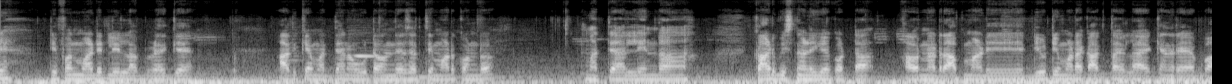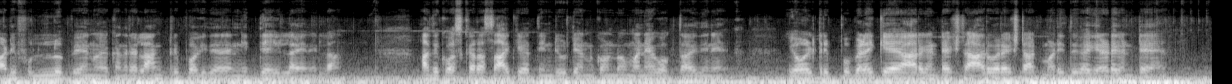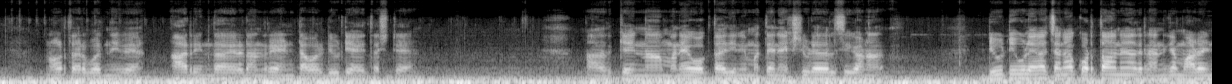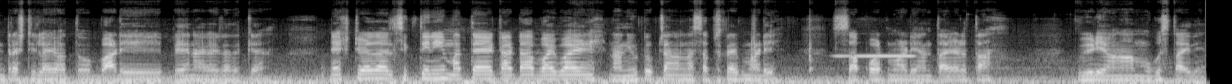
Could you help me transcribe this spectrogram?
ಟಿಫನ್ ಮಾಡಿರಲಿಲ್ಲ ಬೆಳಗ್ಗೆ. ಅದಕ್ಕೆ ಮಧ್ಯಾಹ್ನ ಊಟ ಒಂದೇ ಸರ್ತಿ ಮಾಡಿಕೊಂಡು ಮತ್ತು ಅಲ್ಲಿಂದ ಕಾಡು ಬಿಸಿನಳಿಗೆ ಕೊಟ್ಟ. ಅವ್ರನ್ನ ಡ್ರಾಪ್ ಮಾಡಿ ಡ್ಯೂಟಿ ಮಾಡೋಕ್ಕಾಗ್ತಾಯಿಲ್ಲ ಯಾಕೆಂದರೆ ಬಾಡಿ ಫುಲ್ಲು ಪೇನು ಯಾಕಂದರೆ ಲಾಂಗ್ ಟ್ರಿಪ್ ಹೋಗಿದೆ ನಿದ್ದೆ ಇಲ್ಲ, ಏನಿಲ್ಲ. ಅದಕ್ಕೋಸ್ಕರ ಸಾಕು ಇವತ್ತಿನ ಡ್ಯೂಟಿ ಅಂದ್ಕೊಂಡು ಮನೆಗೆ ಹೋಗ್ತಾ ಇದ್ದೀನಿ. ಏಳು ಟ್ರಿಪ್ಪು ಬೆಳಗ್ಗೆ ಆರು ಗಂಟೆಗೆ ಸ್ಟಾ ಆರೂವರೆಗೆ ಸ್ಟಾರ್ಟ್ ಮಾಡಿದ್ದು ಇವಾಗ ಎರಡು ಗಂಟೆ. ನೋಡ್ತಾ ಇರ್ಬೋದು ನೀವೇ. ಆರರಿಂದ ಎರಡು ಅಂದರೆ ಎಂಟು ಅವರ್ ಡ್ಯೂಟಿ ಆಯ್ತು ಅಷ್ಟೇ ಅದಕ್ಕೆ ಇನ್ನು ಮನೆಗೆ ಹೋಗ್ತಾ ಇದ್ದೀನಿ, ಮತ್ತೆ ನೆಕ್ಸ್ಟ್ ವೀಡಿಯೋದಲ್ಲಿ ಸಿಗೋಣ. ಡ್ಯೂಟಿಗಳೇನೋ ಚೆನ್ನಾಗಿ ಕೊಡ್ತಾವನೆ, ಆದರೆ ನನಗೆ ಮಾಡೋ ಇಂಟ್ರೆಸ್ಟ್ ಇಲ್ಲ ಇವತ್ತು, ಬಾಡಿ ಪೇನ್ ಆಗಿರೋದಕ್ಕೆ. ನೆಕ್ಸ್ಟ್ ವೀಡಿಯೋದಲ್ಲಿ ಸಿಗ್ತೀನಿ, ಮತ್ತೆ ಟಾಟಾ ಬಾಯ್ ಬಾಯ್ ನಾನು ಯೂಟ್ಯೂಬ್ ಚಾನಲ್ನ ಸಬ್ಸ್ಕ್ರೈಬ್ ಮಾಡಿ ಸಪೋರ್ಟ್ ಮಾಡಿ ಅಂತ ಹೇಳ್ತಾ, ವಿಡಿಯೋನ ಮುಗಿಸ್ತಾ ಇದ್ದೀನಿ.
